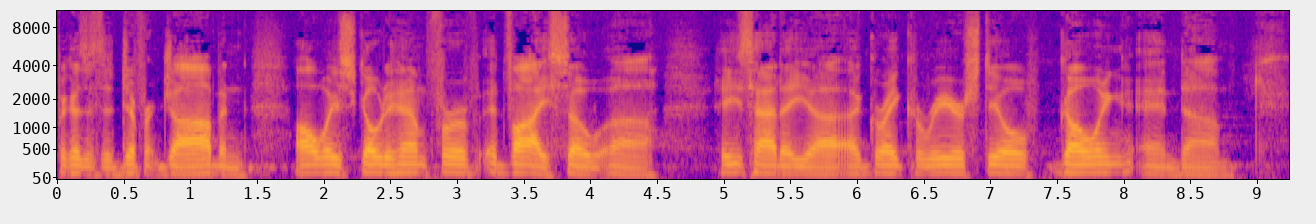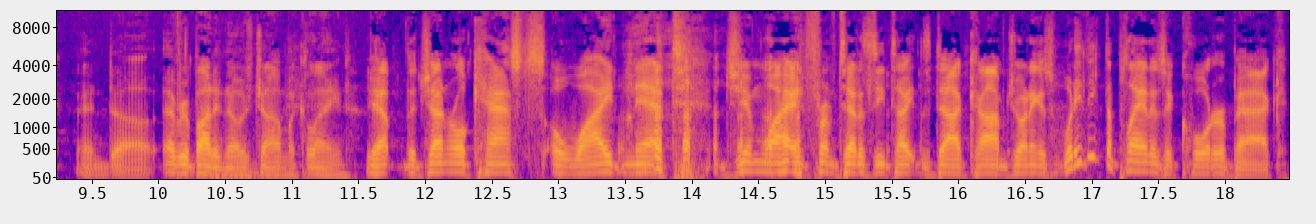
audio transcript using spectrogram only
because it's a different job, and I always go to him for advice. So. Uh, He's had a, uh, a great career, still going, and um, and uh, everybody knows John McClain. Yep, the general casts a wide net. Jim Wyatt from TennesseeTitans.com joining us. What do you think the plan is at quarterback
